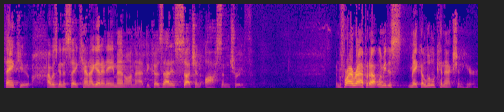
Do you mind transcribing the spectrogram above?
Thank you. I was going to say, can I get an amen on that? Because that is such an awesome truth. And before I wrap it up, let me just make a little connection here.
